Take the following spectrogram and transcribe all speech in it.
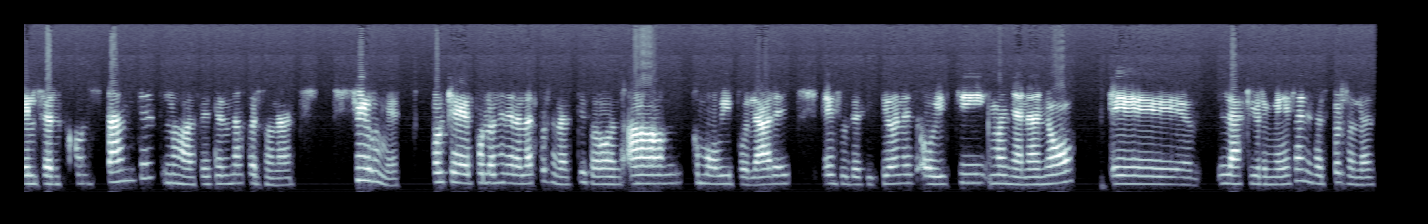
El ser constantes nos hace ser una persona firmes, porque por lo general las personas que son am, como bipolares en sus decisiones, hoy sí, mañana no, eh, la firmeza en esas personas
